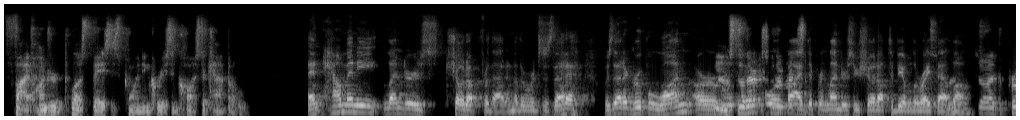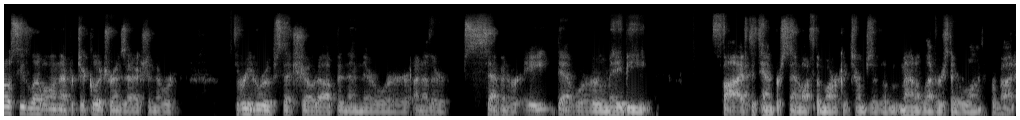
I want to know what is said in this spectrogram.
500 plus basis point increase in cost of capital and how many lenders showed up for that? In other words, is that a was that a group of one or so there, four so or five different lenders who showed up to be able to write so, that loan? So at the proceed level on that particular transaction, there were three groups that showed up, and then there were another seven or eight that were maybe five to ten percent off the mark in terms of the amount of leverage they were willing to provide.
